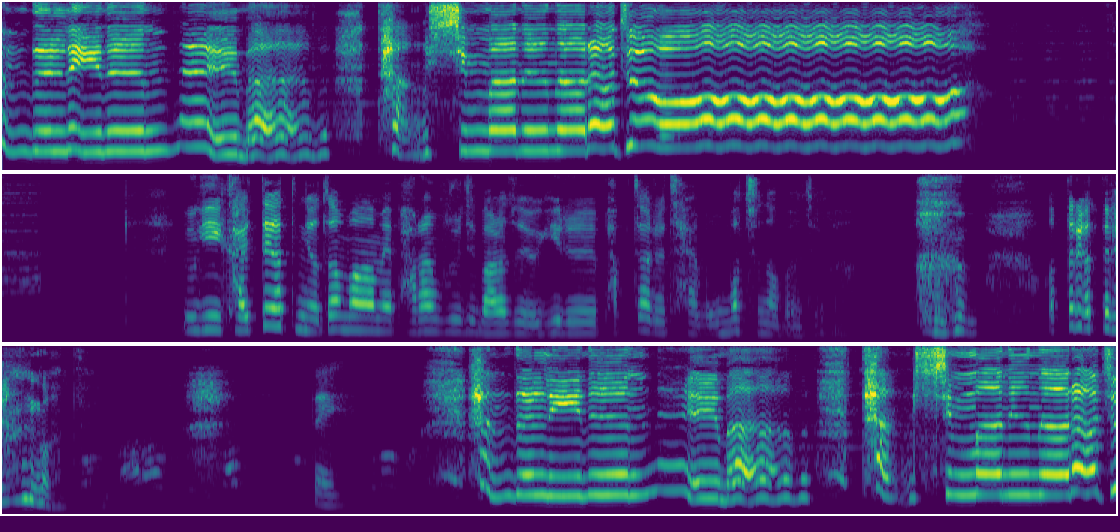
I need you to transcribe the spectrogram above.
흔들리는 내 맘 당신만은 알아줘. 여기 갈대 같은 여자 마음에 바람 불지 말아줘. 여기를 박자를 잘 못 맞추나 봐요 제가. 왔다리 갔다리 하는 것 같아요. 네. 흔들리는 내 맘 당신만은 알아줘.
